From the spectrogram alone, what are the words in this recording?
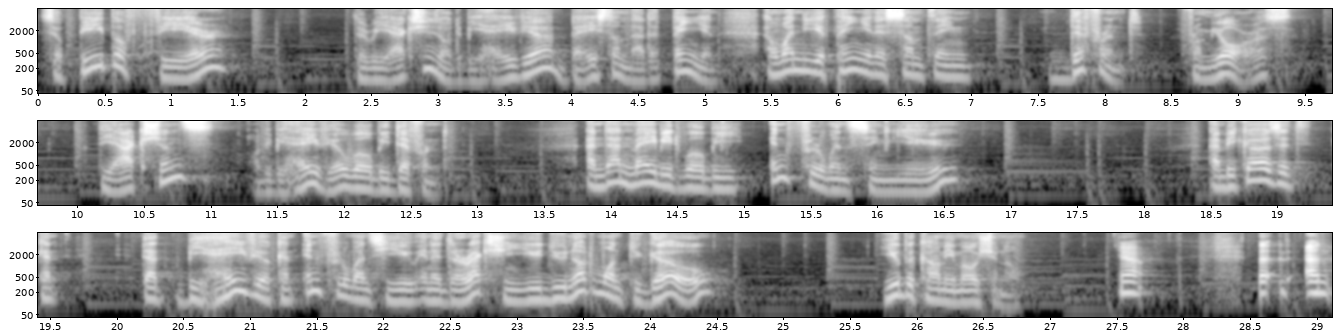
so people fear the reactions or the behavior based on that opinion. And when the opinion is something different from yours, the actions or the behavior will be different. And then maybe it will be influencing you. And because it can that behavior can influence you in a direction you do not want to go, you become emotional. Yeah. Uh, and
